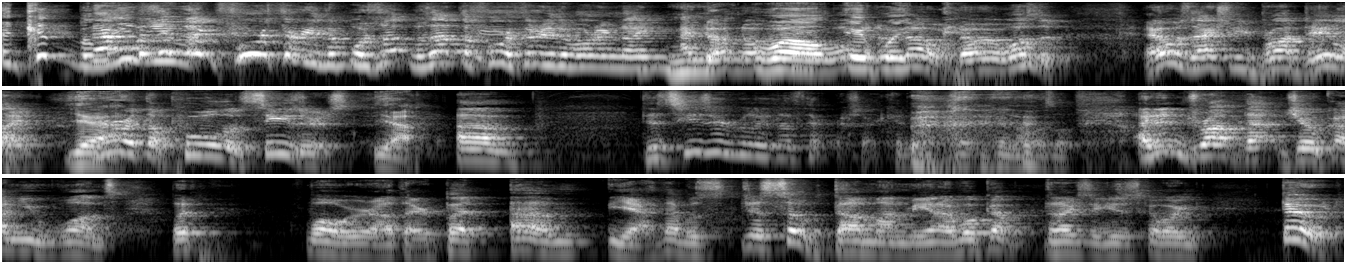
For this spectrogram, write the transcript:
I couldn't That believe was you. it like four thirty. The was that was that the four thirty in the morning night? I don't know. well, it, it was, no, no, it wasn't. It was actually broad daylight. Yeah. we were at the pool of Caesars. Yeah. Um, did Caesar really live there? Sorry, I, I. I didn't drop that joke on you once, but while we were out there. But um, yeah, that was just so dumb on me. And I woke up the next day just going, dude,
